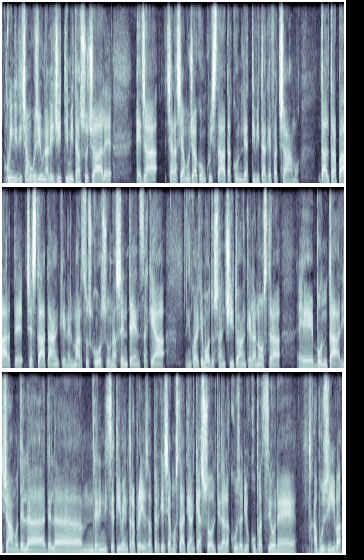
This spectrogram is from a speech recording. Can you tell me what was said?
Quindi diciamo così una legittimità sociale già, ce la siamo già conquistata con le attività che facciamo. D'altra parte c'è stata anche nel marzo scorso una sentenza che ha in qualche modo sancito anche la nostra eh, bontà diciamo, del, del, dell'iniziativa intrapresa perché siamo stati anche assolti dall'accusa di occupazione abusiva.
